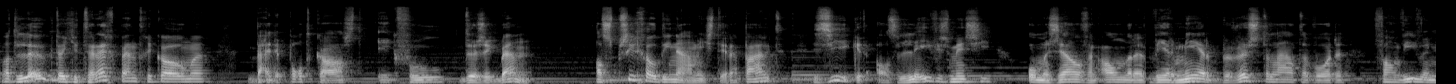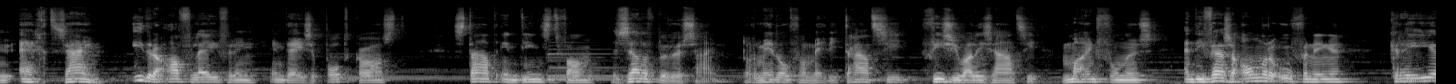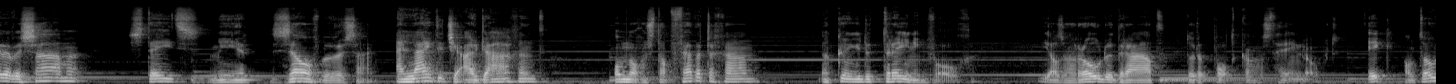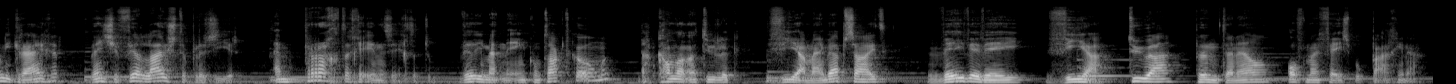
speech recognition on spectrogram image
Wat leuk dat je terecht bent gekomen bij de podcast Ik voel, dus ik ben. Als psychodynamisch therapeut zie ik het als levensmissie om mezelf en anderen weer meer bewust te laten worden van wie we nu echt zijn. Iedere aflevering in deze podcast staat in dienst van zelfbewustzijn door middel van meditatie, visualisatie, mindfulness en diverse andere oefeningen creëren we samen steeds meer zelfbewustzijn. En lijkt het je uitdagend om nog een stap verder te gaan, dan kun je de training volgen, die als een rode draad door de podcast heen loopt. Ik, Antoni Krijger, wens je veel luisterplezier en prachtige inzichten toe. Wil je met me in contact komen? Dan kan dat natuurlijk via mijn website www.viatua.nl of mijn Facebookpagina.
